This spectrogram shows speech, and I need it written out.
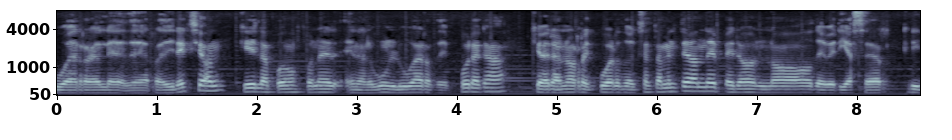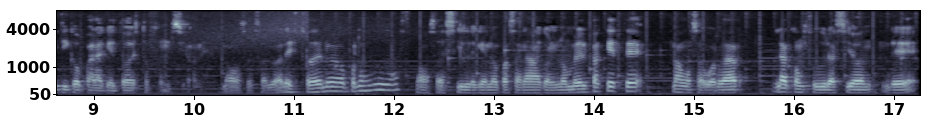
URL de redirección que la podemos poner en algún lugar de por acá que ahora no recuerdo exactamente dónde pero no debería ser crítico para que todo esto funcione. Vamos a salvar esto de nuevo por las dudas. Vamos a decirle que no pasa nada con el nombre del paquete. Vamos a guardar la configuración de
